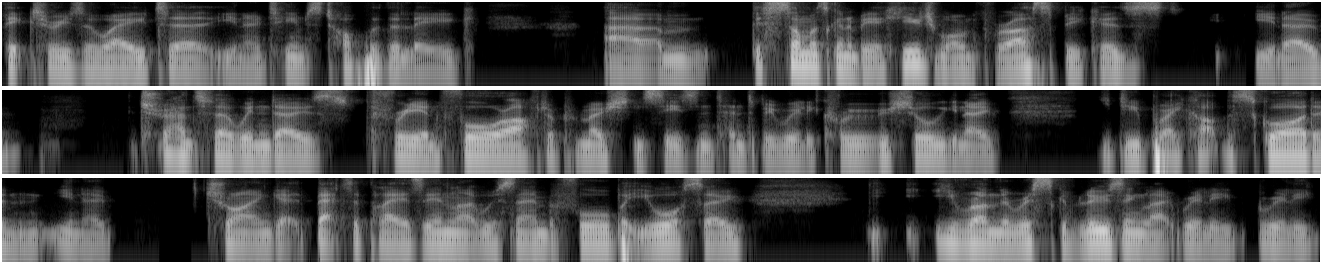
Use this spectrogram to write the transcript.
victories away to, you know, teams top of the league. Um, this summer's going to be a huge one for us because, you know, transfer windows three and four after promotion season tend to be really crucial. You know, you do break up the squad and you know try and get better players in, like we were saying before, but you also you run the risk of losing like really really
